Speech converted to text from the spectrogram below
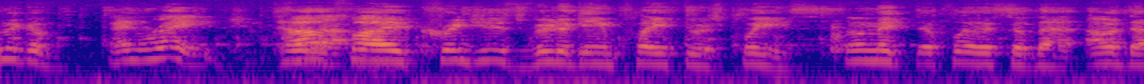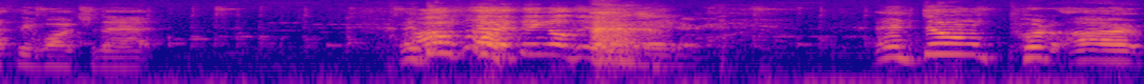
make a and rage. top five cringiest video game playthroughs, please. Someone make the playlist of that. I would definitely watch that. And don't Honestly, I think I'll do that later. and don't put our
